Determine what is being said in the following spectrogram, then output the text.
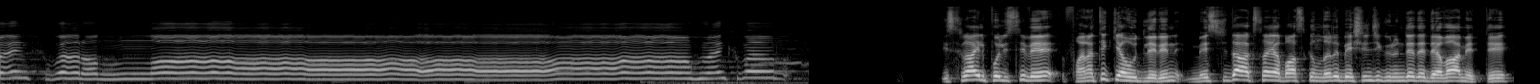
Ekber, Allahu Ekber. İsrail polisi ve fanatik Yahudilerin Mescid-i Aksa'ya baskınları 5. gününde de devam etti.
